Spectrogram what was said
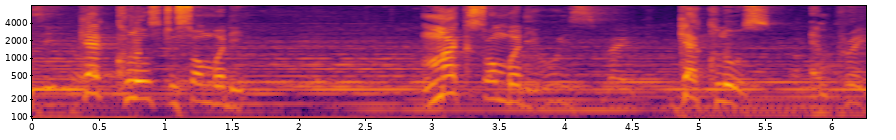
See, get close to somebody. Mark somebody who is very. Get close and pray.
